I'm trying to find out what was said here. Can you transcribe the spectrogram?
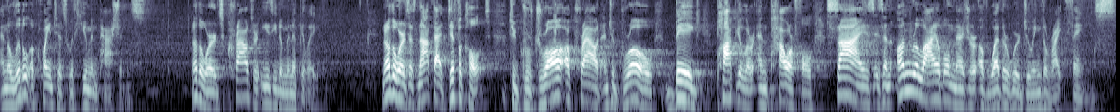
and a little acquaintance with human passions. In other words, crowds are easy to manipulate. In other words, it's not that difficult to draw a crowd and to grow big, popular, and powerful. Size is an unreliable measure of whether we're doing the right things.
